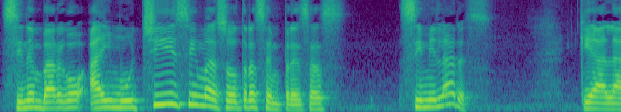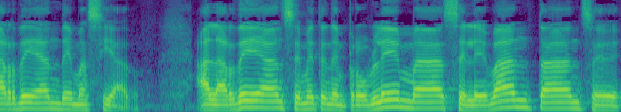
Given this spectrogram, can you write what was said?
Sin embargo, hay muchísimas otras empresas similares que alardean demasiado alardean, se meten en problemas, se levantan, se,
